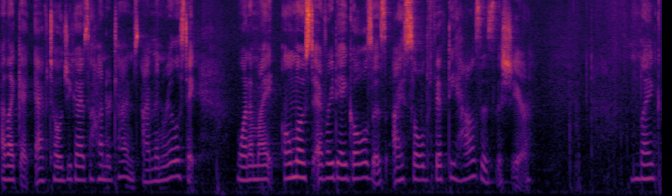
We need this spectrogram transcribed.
I like I, I've told you guys a hundred times, I'm in real estate. One of my almost everyday goals is I sold 50 houses this year. Like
